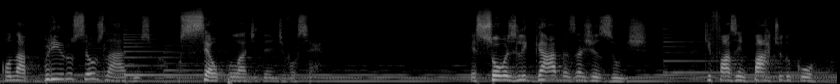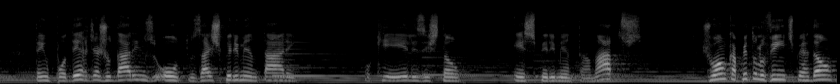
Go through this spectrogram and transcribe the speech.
quando abrir os seus lábios, o céu pular de dentro de você. Pessoas ligadas a Jesus, que fazem parte do corpo, têm o poder de ajudarem os outros a experimentarem o que eles estão experimentando. Atos, João capítulo 20, perdão,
